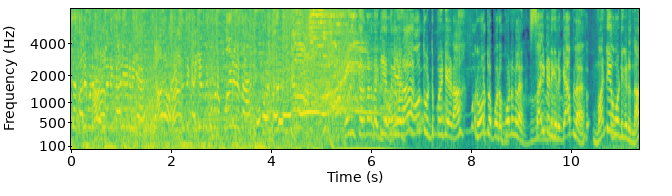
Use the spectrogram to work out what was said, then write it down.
சார். தள்ளி போடுங்க இல்லைன்னு காலி ஆயிடுவீங்க. தயவு செஞ்சு கையெடுத்து கும்பிட போயிடுங்க சார். போலீஸ்கார மேல வண்டி ஏத்துறியாடா? தோத்து விட்டு போயிட்டியாடா? ரோட்ல போற பொண்ணுங்கள சைட் அடிக்கிற கேப்ல வண்டியை ஓட்டிக்கிட்டு இருந்தா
